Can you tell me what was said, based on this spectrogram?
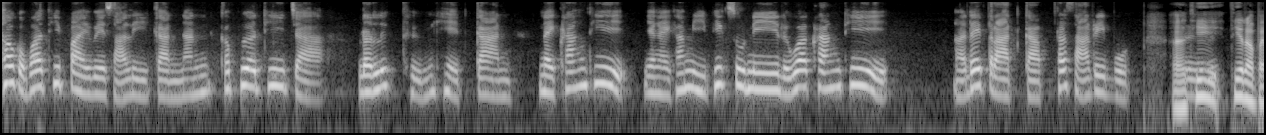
เท่ากับว่าที่ไปเวสาลีกันนั้นก็เพื่อที่จะระลึกถึงเหตุการณ์ ในครั้งที่ยังไงคะมีภิกษุณีหรือว่าครั้งที่ได้ตรัสกับพระสารีบุตรที่ที่เราไป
